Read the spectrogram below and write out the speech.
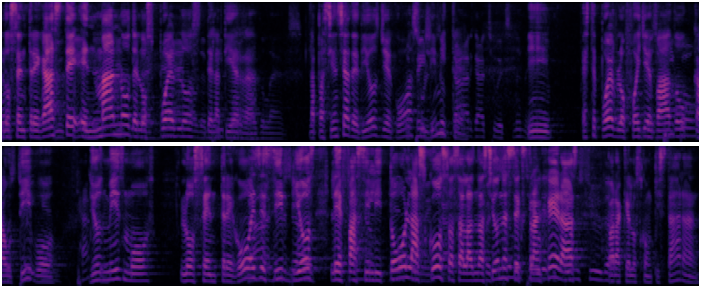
los entregaste en mano de los pueblos de la tierra. La paciencia de Dios llegó a su límite y este pueblo fue llevado cautivo. Dios mismo los entregó, es decir, Dios le facilitó las cosas a las naciones extranjeras para que los conquistaran.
